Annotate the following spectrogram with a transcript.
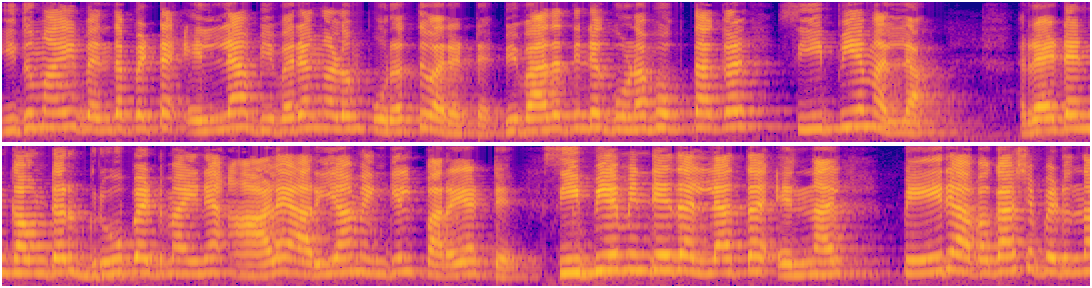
ഇതുമായി ബന്ധപ്പെട്ട എല്ലാ വിവരങ്ങളും പുറത്തു വരട്ടെ. വിവാദത്തിന്റെ ഗുണഭോക്താക്കൾ സി അല്ല. റെഡ് എൻകൗണ്ടർ ഗ്രൂപ്പ് എഡ്മൈന് ആളെ അറിയാമെങ്കിൽ പറയട്ടെ. സി പി എമ്മിന്റേതല്ലാത്ത എന്നാൽ പേര് അവകാശപ്പെടുന്ന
